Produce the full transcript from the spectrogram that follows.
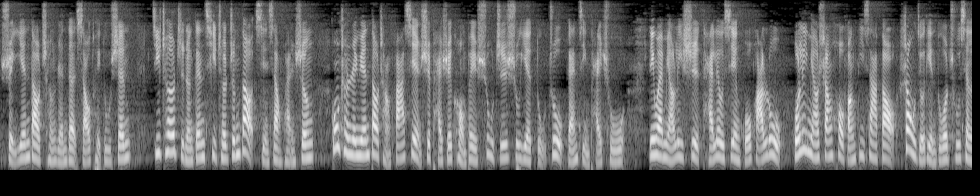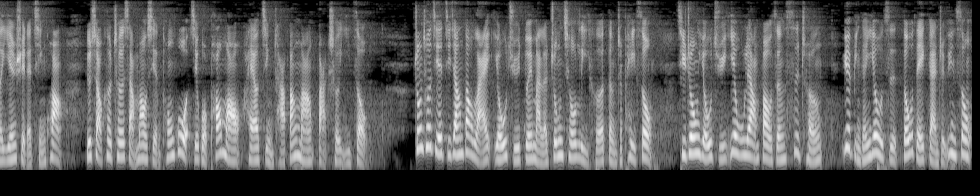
水淹到成人的小腿肚深，机车只能跟汽车争道，险象环生。工程人员到场发现是排水孔被树枝树叶堵住，赶紧排除。另外，苗栗市台六线国华路国立苗商后方地下道上午九点多出现了淹水的情况，有小客车想冒险通过，结果抛锚，还要警察帮忙把车移走。中秋节即将到来，邮局堆满了中秋礼盒等着配送。其中邮局业务量暴增四成，月饼跟柚子都得赶着运送，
